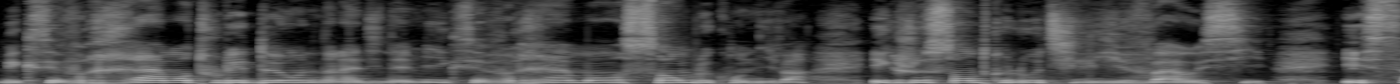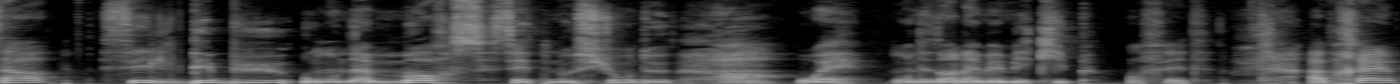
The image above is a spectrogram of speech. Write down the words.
mais que c'est vraiment tous les deux on est dans la dynamique c'est vraiment ensemble qu'on y va et que je sente que l'autre il y va aussi et ça c'est le début où on amorce cette notion de oh, ouais on est dans la même équipe en fait après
